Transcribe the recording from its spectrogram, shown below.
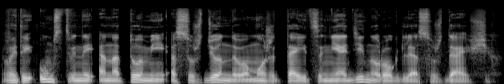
в этой умственной анатомии осужденного может таиться не один урок для осуждающих.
